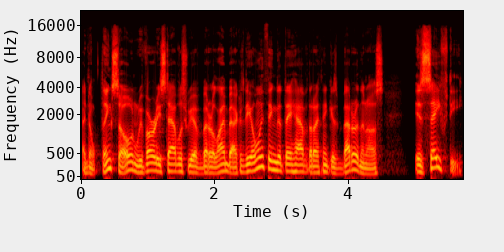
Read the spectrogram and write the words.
I don't think so. And we've already established we have better linebackers. The only thing that they have that I think is better than us is safety.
